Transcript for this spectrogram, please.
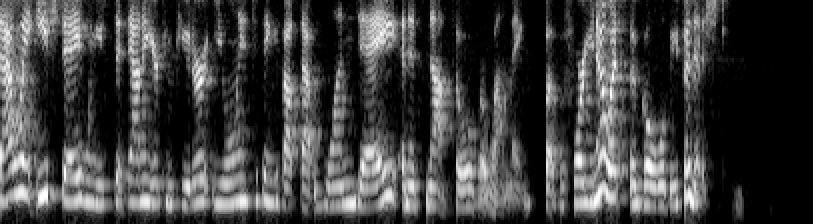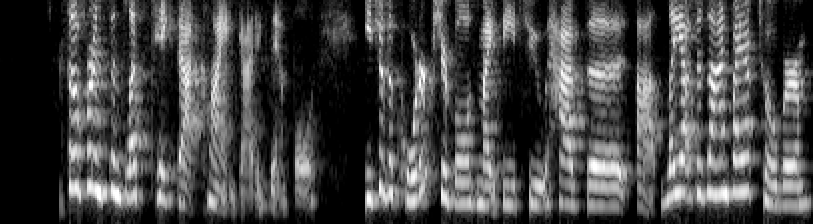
That way, each day when you sit down at your computer, you only have to think about that one day and it's not so overwhelming. But before you know it, the goal will be finished. So, for instance, let's take that client guide example. Each of the quarters, your goals might be to have the uh, layout designed by October,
